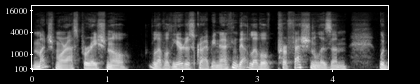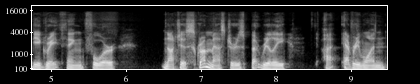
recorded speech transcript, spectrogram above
much more aspirational level that you're describing. And I think that level of professionalism would be a great thing for not just Scrum Masters, but really uh, everyone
